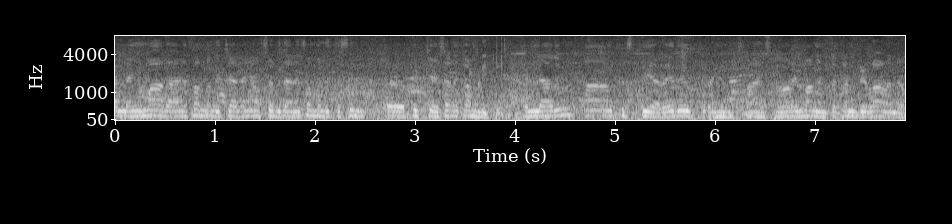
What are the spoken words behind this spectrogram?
അല്ലെങ്കിൽ മാതാവിനെ സംബന്ധിച്ച് അല്ലെങ്കിൽ അസബിതാനെ സംബന്ധിച്ച സിൽ പിക്ചേഴ്സാണ് കമ്പനിക്ക്. എല്ലാതും ക്രിസ്തി ക്രിസ്തീയ അതായത് ഫ്രാൻസ് എന്ന് പറയുമ്പോൾ അങ്ങനത്തെ കൺട്രികളാണല്ലോ.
